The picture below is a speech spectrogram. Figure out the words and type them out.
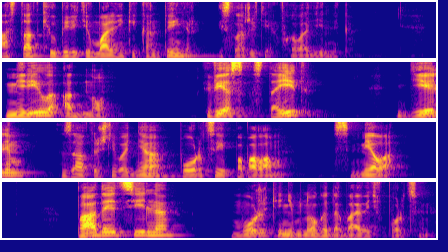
Остатки уберите в маленький контейнер и сложите в холодильник. Мерило одно. Вес стоит. Делим завтрашнего дня порции пополам. Смело. Падает сильно. Можете немного добавить в порцию.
